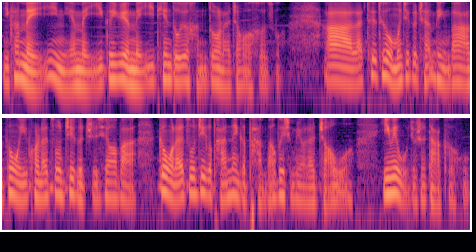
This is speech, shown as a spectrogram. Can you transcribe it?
你看每一年、每一个月、每一天都有很多人来找我合作，啊，来推推我们这个产品吧，跟我一块来做这个直销吧，跟我来做这个盘那个盘吧。为什么要来找我？因为我就是大客户，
